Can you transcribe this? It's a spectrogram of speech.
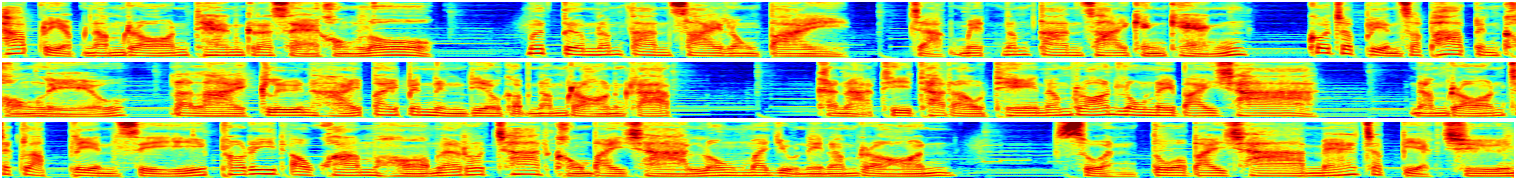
ถ้าเปรียบน้ำร้อนแทนกระแสของโลกเมื่อเติมน้ำตาลทรายลงไป จากเม็ดน้ำตาลทรายแข็งๆ ก็จะเปลี่ยนสภาพเป็นของเหลว ละลายกลืนหายไปเป็นหนึ่งเดียวกับน้ำร้อนครับ ขณะที่ถ้าเราเทน้ำร้อนลงในใบชา น้ำร้อนจะกลับเปลี่ยนสี เพราะรีดเอาความหอมและรสชาติของใบชาลงมาอยู่ในน้ำร้อน ส่วนตัวใบชาแม้จะเปียกชื้น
